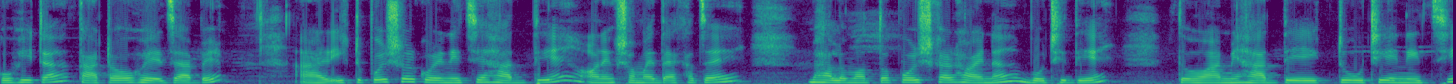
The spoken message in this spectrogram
কহিটা কাটাও হয়ে যাবে। আর একটু পরিষ্কার করে নিচ্ছি হাত দিয়ে, অনেক সময় দেখা যায় ভালো মতো পরিষ্কার হয় না বটি দিয়ে। তো আমি হাত দিয়ে একটু উঠিয়ে নিচ্ছি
